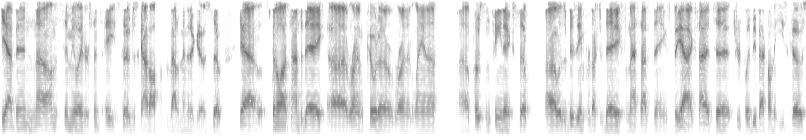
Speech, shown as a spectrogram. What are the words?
Yeah, I've been uh, on the simulator since eight, so just got off about a minute ago. So yeah, spent a lot of time today uh, running COTA, running Atlanta, uh, posting Phoenix. So uh, it was a busy and productive day from that side of things. But yeah, excited to truthfully be back on the East Coast.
